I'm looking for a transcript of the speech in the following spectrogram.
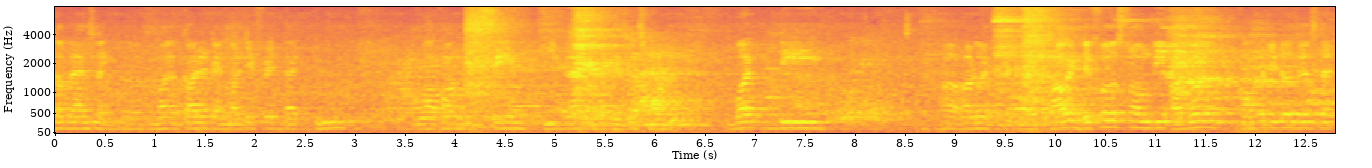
other brands like uh, Cult and Multifit that do work on the same key plan of the business model, but the uh, how do I put it? Like how it differs from the other competitors is that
